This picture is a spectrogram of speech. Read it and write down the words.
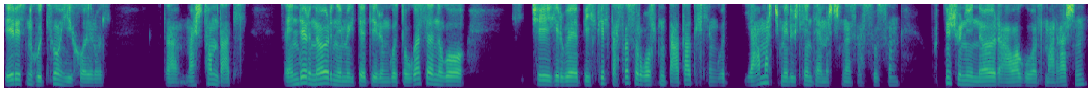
Дээрээс нь хөдөлгөөн хийх хоёр бол одоо маш том дадал. За энэ дээр нойр нэмэгдээд ирэнгүүт угаасаа нөгөө чи хэрвээ бэлтгэл дасгал сургуультанд дадаад эхлэнгүүд ямар ч мэрэгжлийн тамирчнаас асуусан бүтэн шүний нойр аваагүй бол маргааш нь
